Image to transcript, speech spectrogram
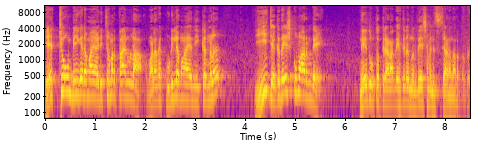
ഏറ്റവും ഭീകരമായി അടിച്ചമർത്താനുള്ള വളരെ കുടിലമായ നീക്കങ്ങൾ ഈ ജഗദേഷ് കുമാറിന്റെ നേതൃത്വത്തിലാണ് അദ്ദേഹത്തിന്റെ നിർദ്ദേശം നിർദ്ദേശമനുസരിച്ചാണ് നടന്നത്.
